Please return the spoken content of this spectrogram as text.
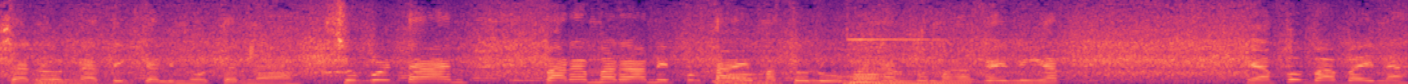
Sana huwag natin kalimutan na suportahan para marami po tayo matulungan. Po mga kailingap? Yan po, babay na.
